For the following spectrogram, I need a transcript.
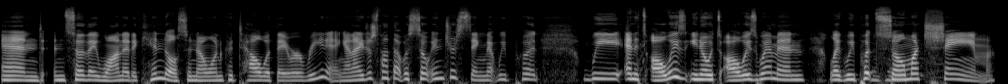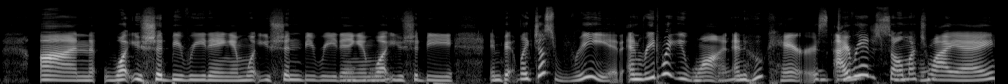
and and so they wanted a kindle so no one could tell what they were reading and i just thought that was so interesting that we put we and it's always you know it's always women like we put mm-hmm. so much shame on what you should be reading and what you shouldn't be reading mm-hmm. and what you should be in like just read and read what you want mm-hmm. and who cares mm-hmm. i read so much mm-hmm.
